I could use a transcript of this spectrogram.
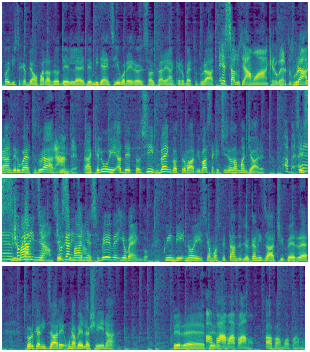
Poi, visto che abbiamo parlato del, del Midance, io vorrei salutare anche Roberto Turatti. E salutiamo anche Roberto Turati. Grande Roberto Turatti. Grande. Anche lui ha detto: Sì, vengo a trovarvi, basta che ci sia da mangiare. Vabbè, Se eh, si ci organizziamo. mangia, ci si organizziamo. mangia e si beve, io vengo. Quindi noi stiamo aspettando di organizzarci per eh, organizzare una bella cena. Per, eh, A per- famo, a famo. Ah, famo, ah, famo.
